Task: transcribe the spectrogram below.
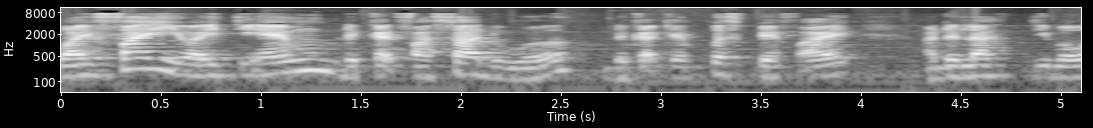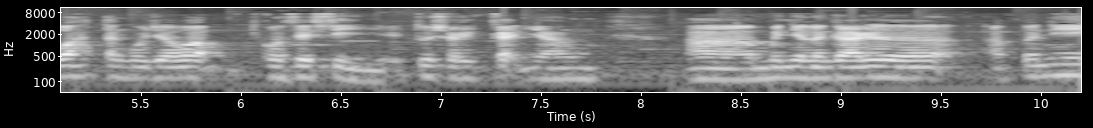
Wi-Fi UiTM dekat fasa 2, dekat kampus PFI adalah di bawah tanggungjawab konsesi iaitu syarikat yang uh, menyelenggara apa ni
